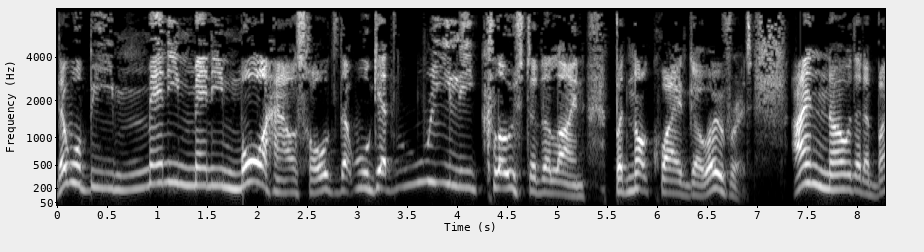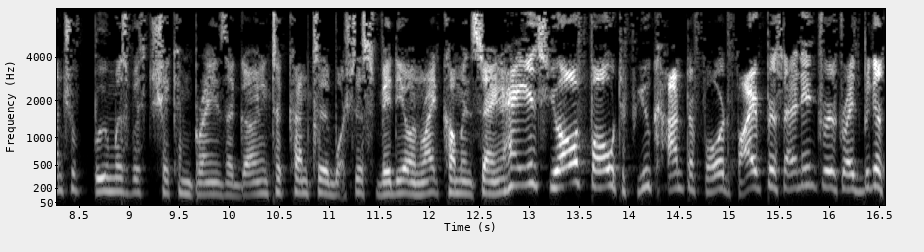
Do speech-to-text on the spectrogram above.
There will be many, many more households that will get really close to the line, but not quite go over it. I know that a bunch of boomers with chicken brains are going to come to watch this video and write comments saying, hey, it's your fault if you can't afford 5% interest rates because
